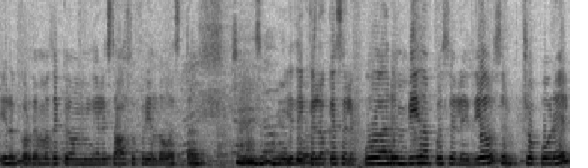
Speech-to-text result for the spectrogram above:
y recordemos de que don Miguel estaba sufriendo bastante Sí, y de que lo que se le pudo dar en vida pues se le dio, se luchó por él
